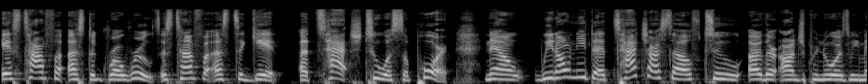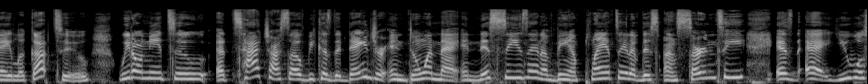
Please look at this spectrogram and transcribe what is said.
it's time for us to grow roots. It's time for us to get attached to a support. Now, we don't need to attach ourselves to other entrepreneurs we may look up to. We don't need to attach ourselves because the danger in doing that in this season of being planted of this uncertainty is that you will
